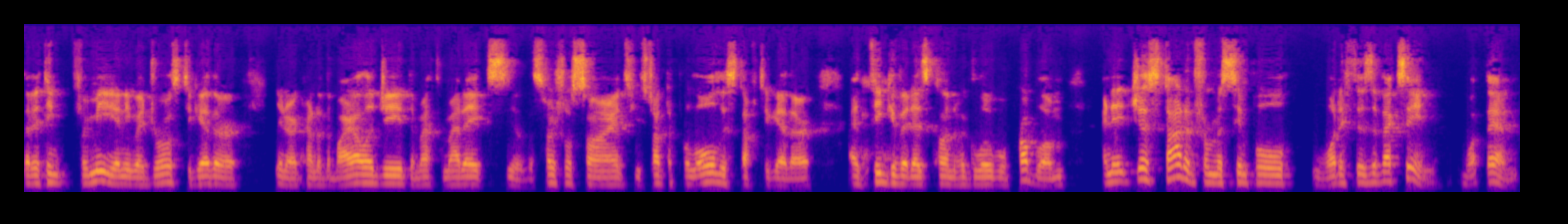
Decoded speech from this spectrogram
that I think, for me anyway, draws together, you know, kind of the biology, the mathematics, you know, the social science. You start to pull all this stuff together and think of it as kind of a global problem. And it just started from a simple, what if there's a vaccine? What then?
